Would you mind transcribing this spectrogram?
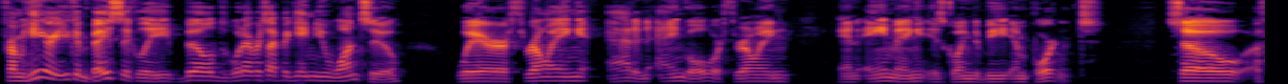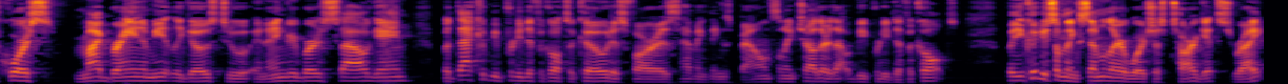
From here, you can basically build whatever type of game you want to, where throwing at an angle or throwing and aiming is going to be important. So, of course, my brain immediately goes to an Angry Birds style game, but that could be pretty difficult to code as far as having things balance on each other. That would be pretty difficult. But you could do something similar where it's just targets, right?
